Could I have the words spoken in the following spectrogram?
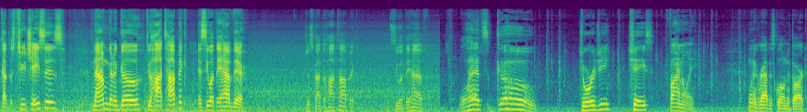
Got those two chases. Now I'm gonna go to Hot Topic and see what they have there. Just got the Hot Topic. Let's see what they have. Let's go. Georgie, Chase, finally. I'm gonna grab this glow in the dark.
